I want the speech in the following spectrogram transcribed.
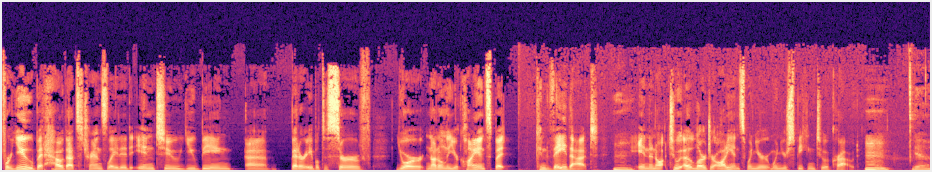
for you but how that's translated into you being uh, better able to serve your not only your clients but convey that mm. in an to a larger audience when you're when you're speaking to a crowd. Mm. Yeah.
